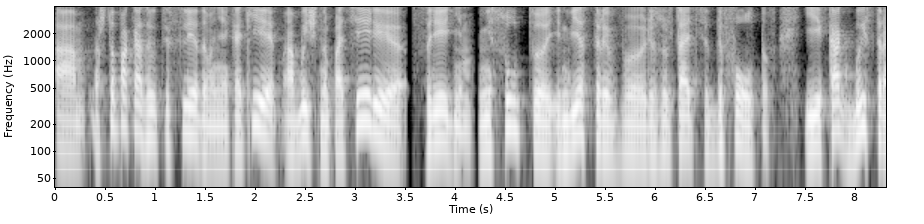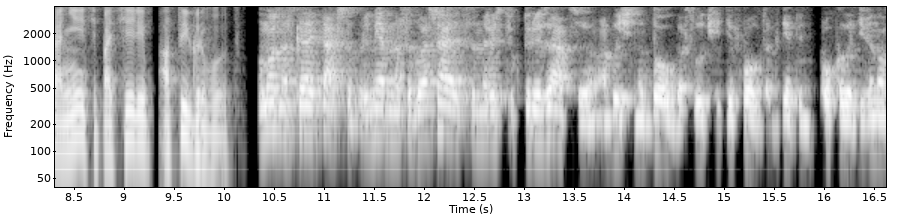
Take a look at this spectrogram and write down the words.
А что показывают исследования? Какие обычно потери в среднем несут инвесторы в результате дефолтов? И как быстро они эти потери отыгрывают? Можно сказать так, что примерно соглашаются на реструктуризацию обычно долго в случае дефолта где-то около 90%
